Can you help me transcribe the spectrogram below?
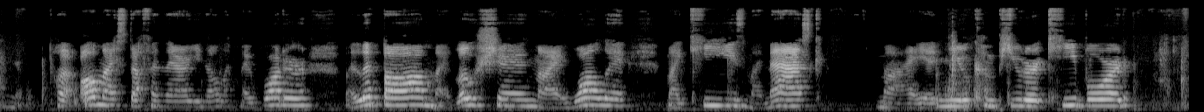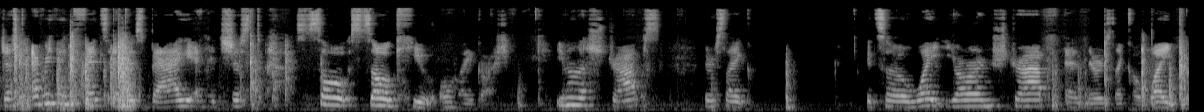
put all my stuff in there, you know, like my water, my lip balm, my lotion, my wallet, my keys, my mask, my new computer keyboard just everything fits in this bag and it's just so so cute. Oh my gosh. Even the straps there's like it's a white yarn strap and there's like a white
